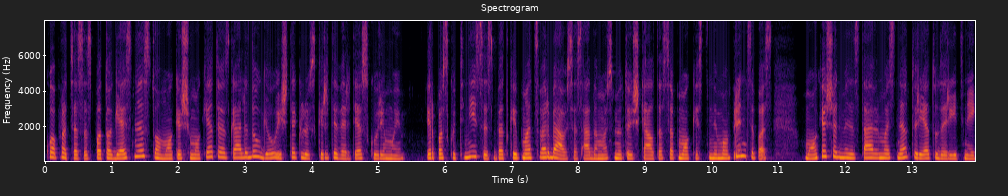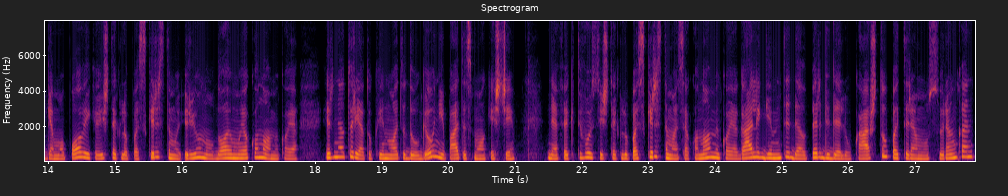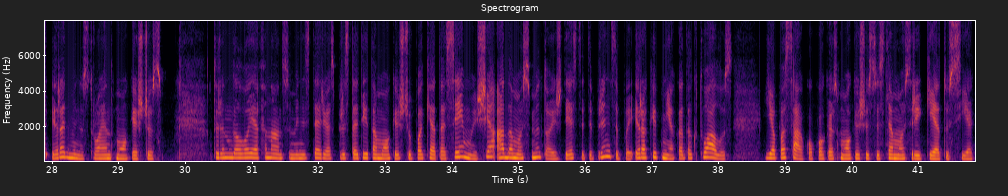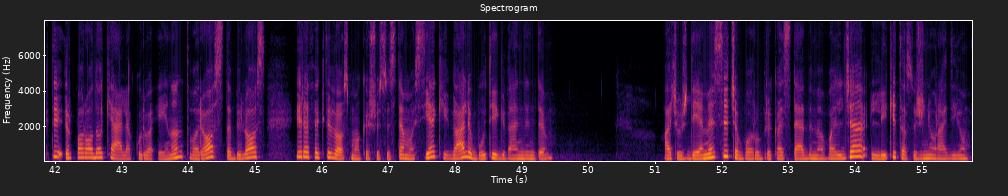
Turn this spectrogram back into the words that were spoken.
Kuo procesas patogesnis tuo mokesčių mokėtojas gali daugiau išteklių skirti vertės kūrimui ir paskutinysis bet kaipmat svarbiausias adamo smito iškeltas apmokestinimo principas mokesčių administravimas neturėtų daryti neigiamo poveikio išteklių paskirstymui ir jų naudojimui ekonomikoje ir neturėtų kainuoti daugiau nei patys mokesčiai. Neefektyvus išteklių paskirstymas ekonomikoje gali gimti dėl per didelių kaštų patiriamų surenkant ir administruojant mokesčius turint galvoje finansų ministerijos pristatytą mokesčių paketą seimui šie adamo smito išdėstyti principai yra kaip niekad aktualūs. Jie pasako kokios mokesčių sistemos reikėtų siekti ir parodo kelią kuriuo einant tvarios stabilios ir efektyvios mokesčių sistemos siekiai gali būti įgyvendinti. Ačiū už dėmesį čia buvo rubrika stebime valdžią. Likite su žinių radiju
